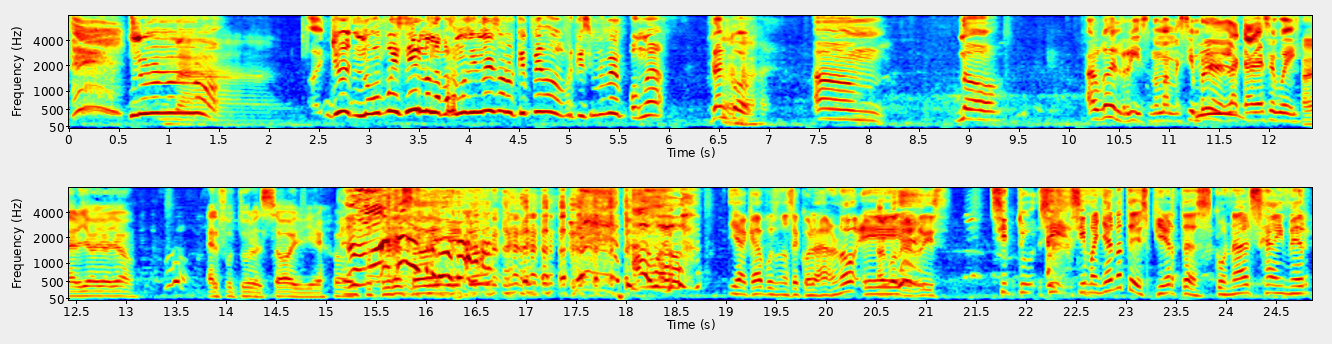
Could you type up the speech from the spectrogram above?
No, no, no, no. Nah. Yo, no puede ser, nos la pasamos viendo eso, ¿no? ¿Qué pedo? Porque siempre me pongo a- blanco. Um, no. Algo del Riz, no mames, siempre la caga ese güey. A ver, yo, yo, yo. El futuro es hoy, viejo. El futuro sabe, viejo. Ah, huevo. Y acá, pues no se acordaron, ¿no? Eh, Algo de Riz. si, tú, si, si mañana te despiertas con Alzheimer,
